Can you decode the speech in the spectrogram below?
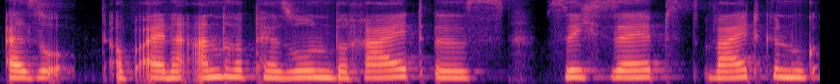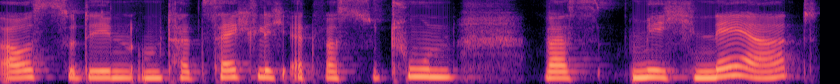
Also ob eine andere Person bereit ist, sich selbst weit genug auszudehnen, um tatsächlich etwas zu tun, was mich nährt,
